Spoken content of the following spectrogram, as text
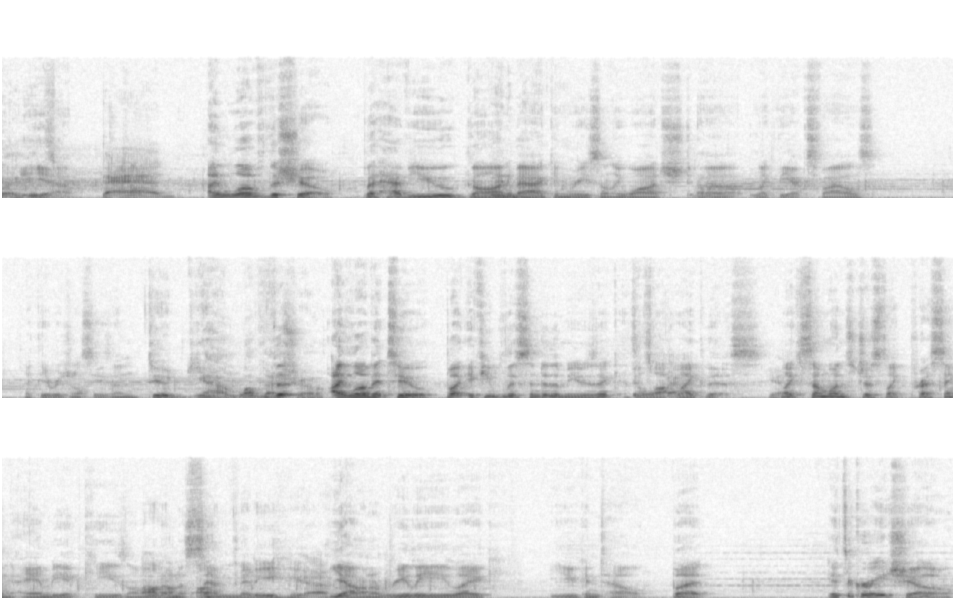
Like it's Yeah. bad. I love the show, but have you gone back and recently watched uh like the X-Files? Like the original season? Dude, yeah, I love that The- show. I love it too, but if you listen to the music, it's, It's a lot bad. like this. Yes. Like someone's just like pressing ambient keys on a, on, on, a, a on a synth. MIDI, yeah. yeah, on a really like you can tell. But it's a great show.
